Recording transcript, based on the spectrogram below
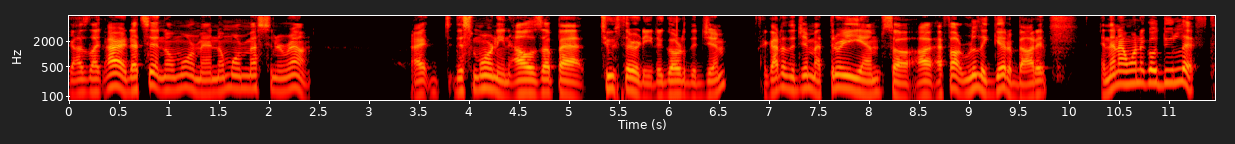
God's like, all right, that's it, no more, man, no more messing around. Right. This morning I was up at two thirty to go to the gym. I got to the gym at three a.m., so I, I felt really good about it. And then I want to go do Lyft.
